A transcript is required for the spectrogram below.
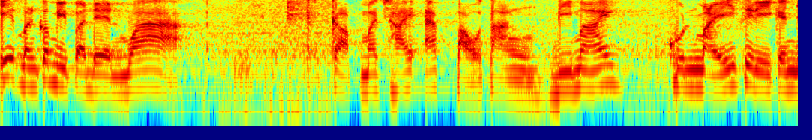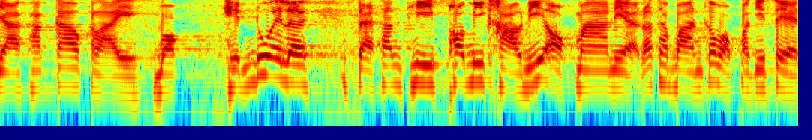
นี่มันก็มีประเด็นว่ากลับมาใช้แอปเป๋าตังค์ดีไหม คุณไหมสิริกัญญาพักก้าวไกล บอกเห็นด้วยเลย แต่ทันทีพอมีข่าวนี้ออกมาเนี่ยรัฐบาลก็บอกปฏิเสธ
